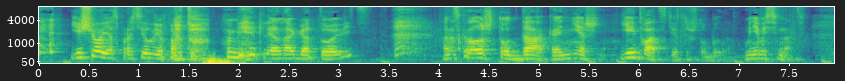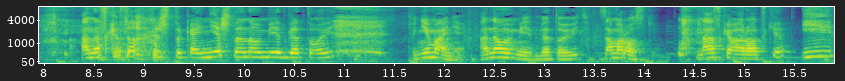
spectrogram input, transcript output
Еще я спросил ее про то, умеет ли она готовить. Она сказала, что да, конечно. Ей 20, если что, было. Мне 18. Она сказала, что, конечно, она умеет готовить. Внимание, она умеет готовить заморозки на сковородке и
